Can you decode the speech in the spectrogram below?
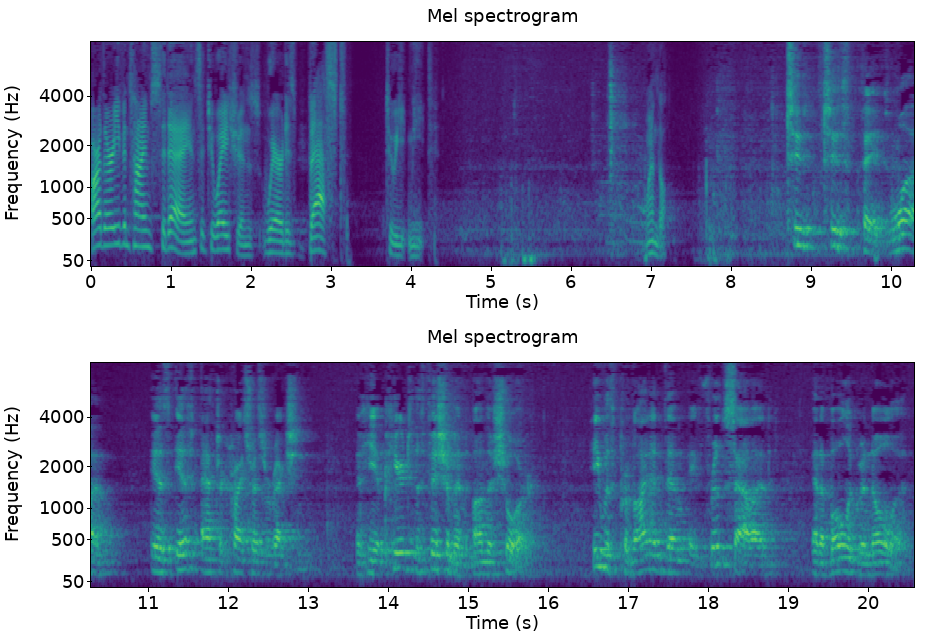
are there even times today in situations where it is best to eat meat? Wendell. Two, two things. One is if after Christ's resurrection and he appeared to the fishermen on the shore, he was provided them a fruit salad and a bowl of granola.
